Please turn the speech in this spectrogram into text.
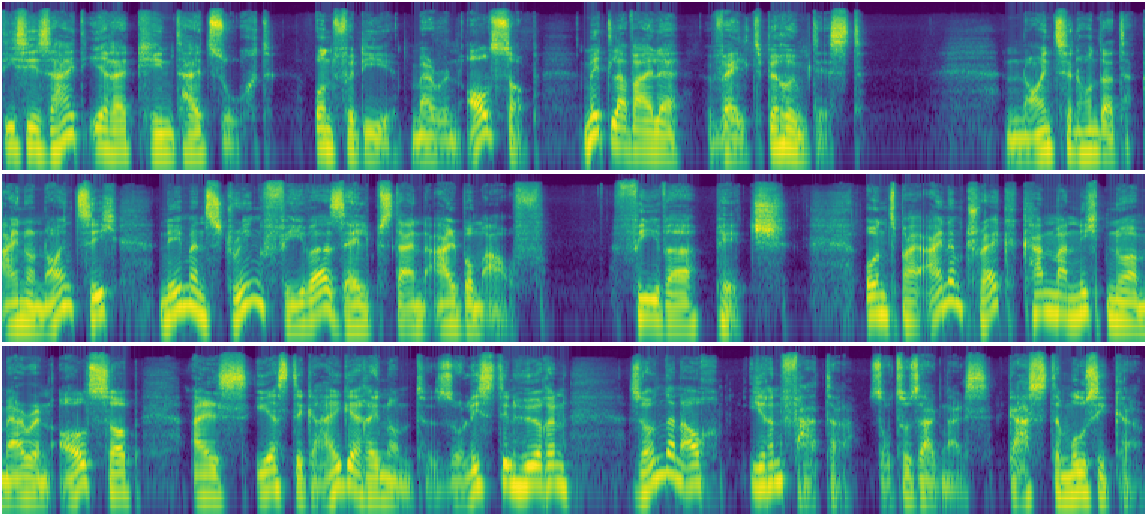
die sie seit ihrer Kindheit sucht und für die Marin Alsop mittlerweile weltberühmt ist. 1991 nehmen String Fever selbst ein Album auf. Fever Pitch. Und bei einem Track kann man nicht nur Marin Alsop als erste Geigerin und Solistin hören, sondern auch ihren Vater, sozusagen als Gastmusiker.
